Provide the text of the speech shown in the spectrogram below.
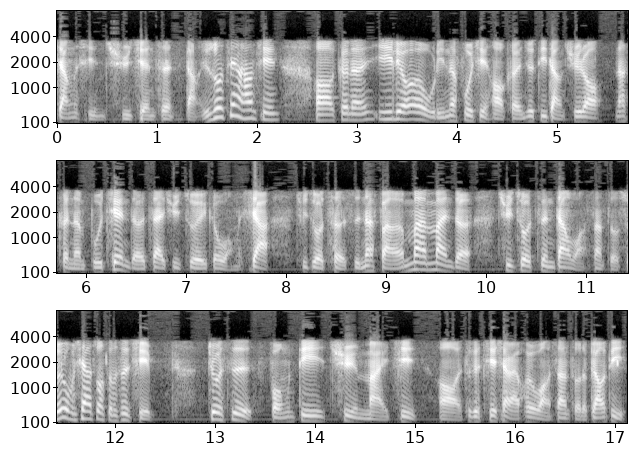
箱型区间震荡，比如说这样行情，哦，可能一六二五零的附近，哈，可能就低档区喽，那可能不见得再去做一个往下去做测试，那反而慢慢的去做震荡往上走。所以我们现在做什么事情，就是逢低去买进，哦，这个接下来会往上走的标的，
